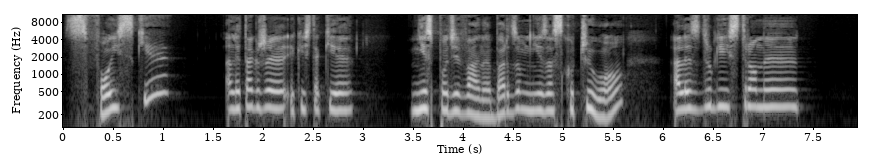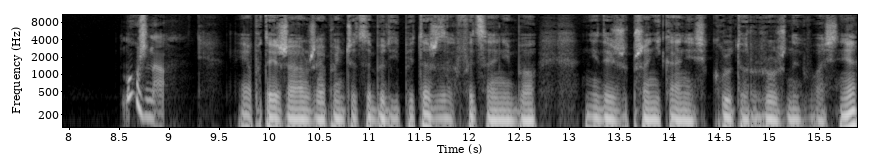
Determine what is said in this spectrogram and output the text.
swojskie, ale także jakieś takie niespodziewane. Bardzo mnie zaskoczyło, ale z drugiej strony można. Ja podejrzewam, że Japończycy byliby też zachwyceni, bo nie dość, że przenikanie się kultur różnych właśnie,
